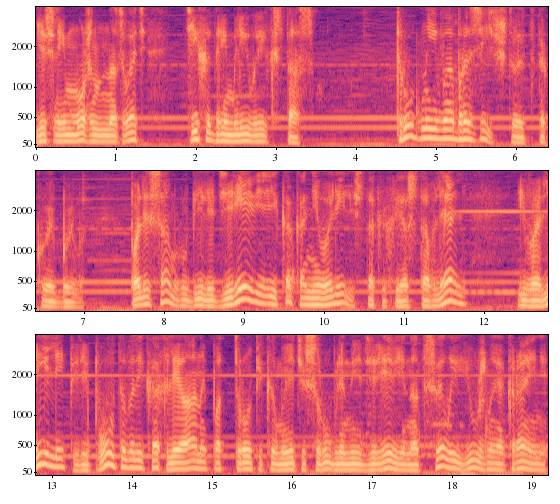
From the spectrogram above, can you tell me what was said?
если им можно назвать тихо-дремливый экстаз. Трудно и вообразить, что это такое было. По лесам рубили деревья, и как они валились, так их и оставляли. И валили, перепутывали, как лианы под тропиком, и эти срубленные деревья на целой южной окраине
